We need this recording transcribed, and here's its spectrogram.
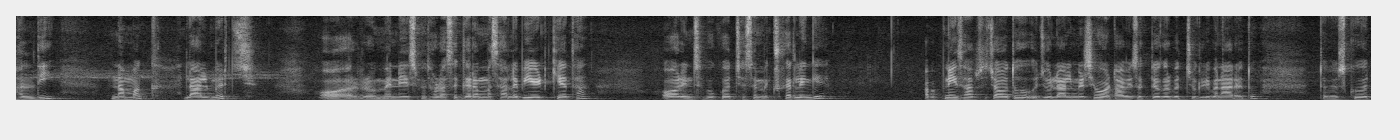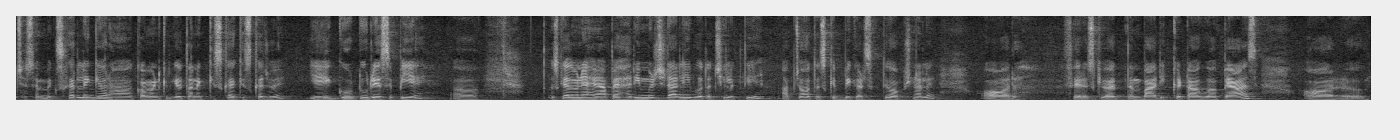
हल्दी, नमक, लाल मिर्च और मैंने इसमें थोड़ा सा गरम मसाला भी ऐड किया था और इन सबको अच्छे से मिक्स कर लेंगे। आप अपने हिसाब से चाहो तो जो लाल मिर्च है वो हटा भी सकते हो अगर बच्चों के लिए बना रहे हो तो। तो इसको अच्छे से मिक्स कर लेंगे और हाँ कमेंट करके बताना किसका किसका जो है, ये गो टू रेसिपी है। तो उसके बाद मैंने यहाँ पे हरी मिर्च डाली, बहुत अच्छी लगती है। आप चाहो तो स्किप भी कर सकते हो ऑप्शनल है। और फिर उसके बाद एकदम बारीक कटा हुआ प्याज और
